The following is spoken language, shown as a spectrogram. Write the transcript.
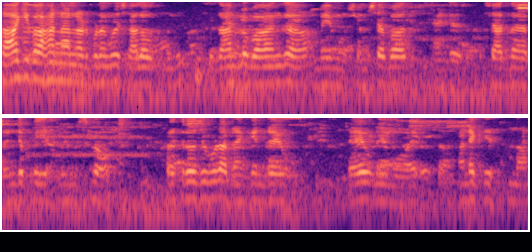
తాగి వాహనాలు నడపడం కూడా చాలా అవుతుంది. సో దాంట్లో భాగంగా మేము శంషాబాద్ అండ్ షాద్నగర్ రెండు ప్లేస్ లిమిట్స్లో ప్రతిరోజు కూడా డ్రంక్ అండ్ డ్రైవ్ డ్రైవ్ మేము కండక్ట్ చేస్తున్నాం.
